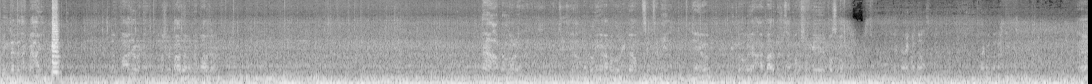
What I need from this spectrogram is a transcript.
লোডিং তাহলে থাকবে হাই পাওয়া যাবে না আসলে পাওয়া যাবে না পাওয়া যাবে না। না আপনার লোডিং জি জি আপনার লোডিং আর আমার লোডিংটা হচ্ছে সেমই যাই হোক কিন্তু বারো বছর ছাপ্পান্নের সঙ্গে পসিবল একতা একতা নাকি হ্যাঁ?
